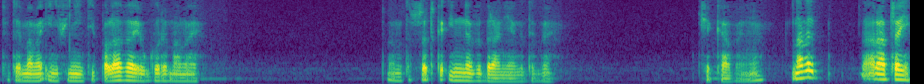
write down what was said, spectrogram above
Tutaj mamy Infinity po lewej, u góry mamy mamy troszeczkę inne wybranie, jak gdyby ciekawe, nie? No ale raczej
